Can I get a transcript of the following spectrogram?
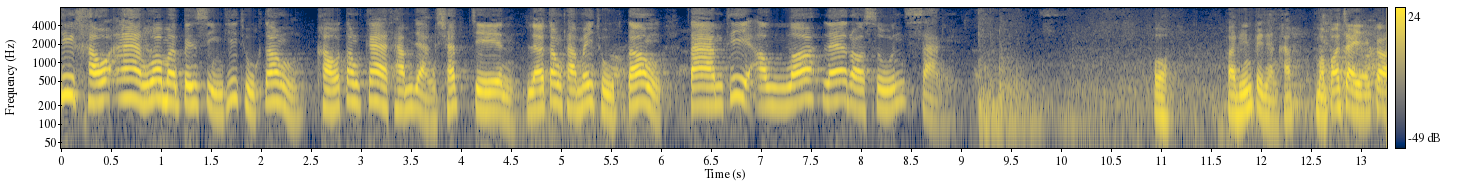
ที่เขาอ้างว่ามันเป็นสิ่งที่ถูกต้อง เขาต้องกล้าทำอย่างชัดเจน แล้วต้องทำให้ถูกต้อง ตามที่อัลลอฮ์และรอซูลสั่ง โอ้ปาดินเป็นอย่างครับมาป้อใจยังก็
